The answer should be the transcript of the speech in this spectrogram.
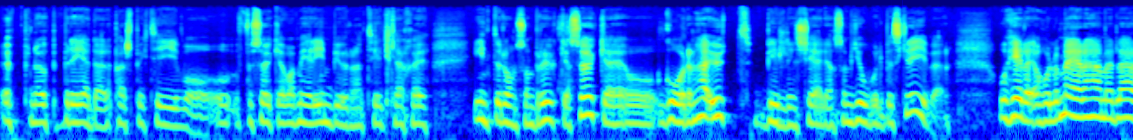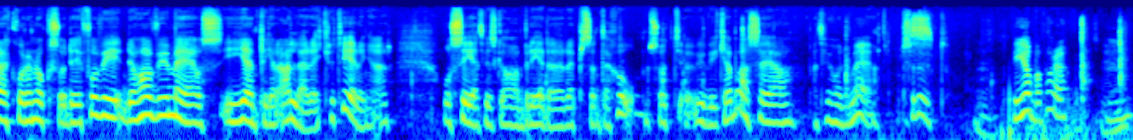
öppna upp bredare perspektiv och, och försöka vara mer inbjudande till kanske inte de som brukar söka och gå den här utbildningskedjan som Joel beskriver. Och hela, jag håller med det här med lärarkåren också. Det, får vi, det har vi med oss i egentligen alla rekryteringar och se att vi ska ha en bredare representation. Så att vi kan bara säga att vi håller med. Absolut. Vi jobbar på det. Mm.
